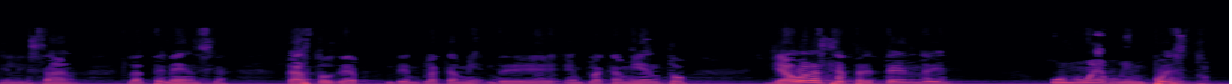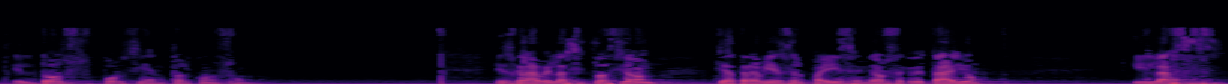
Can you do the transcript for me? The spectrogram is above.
el ISAN, la tenencia, gastos de, de emplacami- de emplacamiento, y ahora se pretende un nuevo impuesto, el 2% al consumo. Es grave la situación que atraviesa el país, señor secretario, y las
